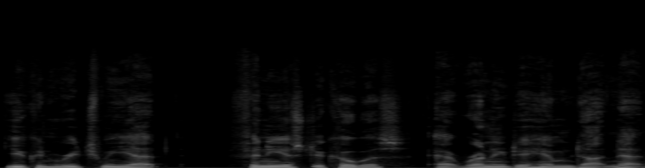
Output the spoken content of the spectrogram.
you can reach me at Phineas Jacobus at runningtohim.net.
